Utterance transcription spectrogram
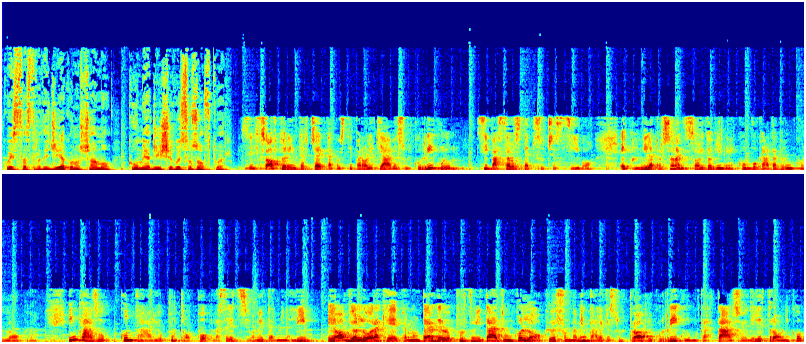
questa strategia, conosciamo come agisce questo software? Se il software intercetta queste parole chiave sul curriculum, si passa allo step successivo e quindi la persona di solito viene convocata per un colloquio. In caso contrario, purtroppo la selezione termina lì. È ovvio allora che per non perdere l'opportunità di un colloquio è fondamentale che sul proprio curriculum cartaceo ed elettronico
